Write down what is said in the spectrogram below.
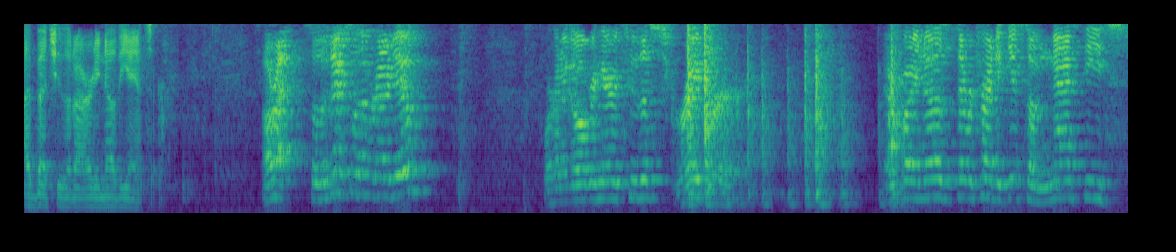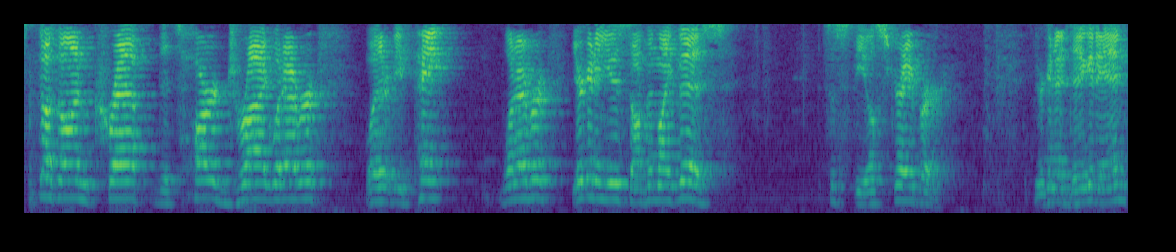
I bet you that I already know the answer. All right, so the next one that we're gonna do, we're gonna go over here to the scraper. Everybody knows it's ever tried to get some nasty stuck on crap that's hard, dried, whatever, whether it be paint, whatever, you're gonna use something like this. It's a steel scraper. You're gonna dig it in,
